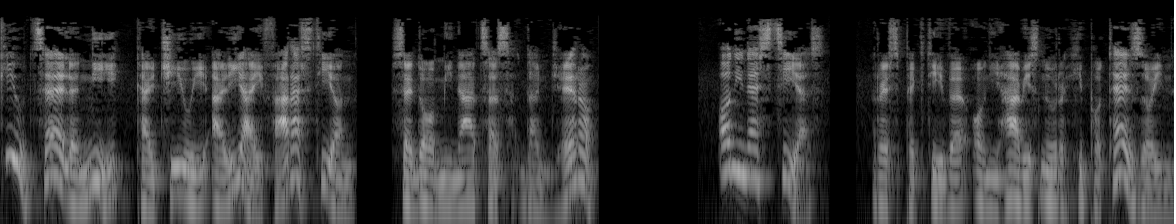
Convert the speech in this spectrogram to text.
Ciu cele ni, cae ciui aliai faras tion, se do minacas dangero? Oni nescias, respektive oni havis nur hipotesoin,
